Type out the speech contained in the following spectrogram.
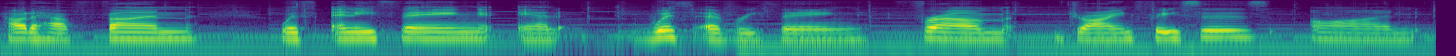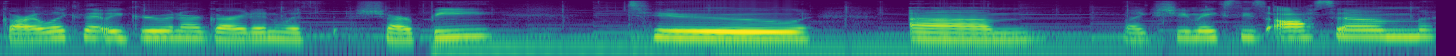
how to have fun with anything and with everything from drawing faces on garlic that we grew in our garden with Sharpie to um, like she makes these awesome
